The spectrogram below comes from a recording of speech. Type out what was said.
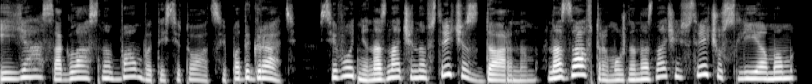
И я согласна вам в этой ситуации подыграть. Сегодня назначена встреча с Дарном, на завтра можно назначить встречу с Лиамом,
